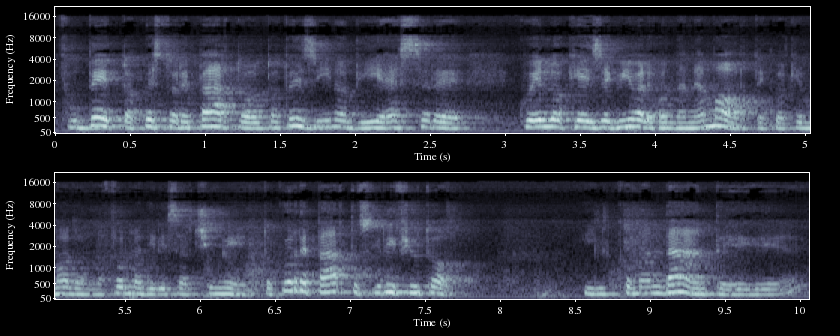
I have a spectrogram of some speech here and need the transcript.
fu detto a questo reparto altoatesino di essere quello che eseguiva le condanne a morte, in qualche modo una forma di risarcimento. Quel reparto si rifiutò. Il comandante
